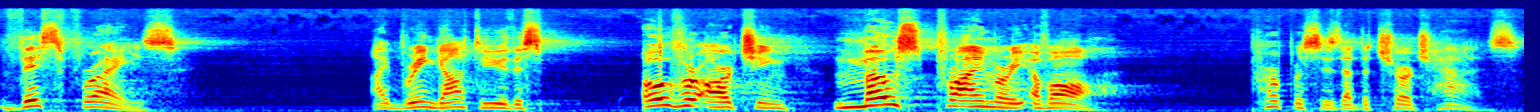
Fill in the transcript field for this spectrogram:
this phrase, I bring out to you this overarching, most primary of all purposes that the church has.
